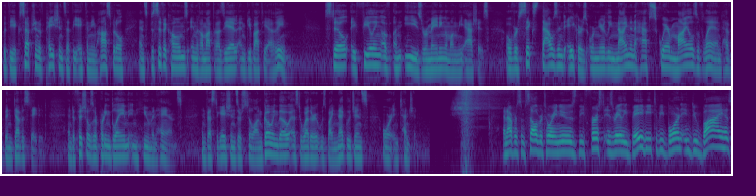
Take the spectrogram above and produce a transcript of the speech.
with the exception of patients at the Eitanim Hospital and specific homes in Ramat Raziel and Givat Ye'arim. Still, a feeling of unease remaining among the ashes. Over 6,000 acres, or nearly nine and a half square miles of land, have been devastated, and officials are putting blame in human hands. Investigations are still ongoing, though, as to whether it was by negligence or intention. And now for some celebratory news. The first Israeli baby to be born in Dubai has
